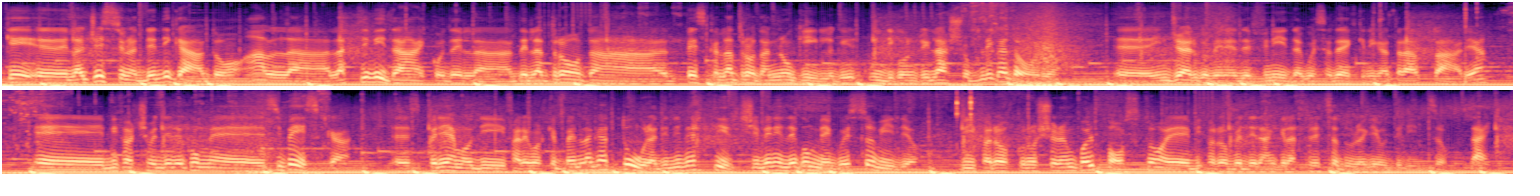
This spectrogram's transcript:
che eh, la gestione ha dedicato all'attività ecco, della, della trota, pesca alla trota no kill, quindi con rilascio obbligatorio eh, in gergo viene definita questa tecnica trattaria e vi faccio vedere come si pesca, eh, speriamo di fare qualche bella cattura, di divertirci, venite con me in questo video, vi farò conoscere un po' il posto e vi farò vedere anche l'attrezzatura che utilizzo. Dai!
